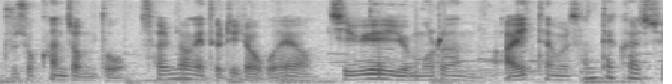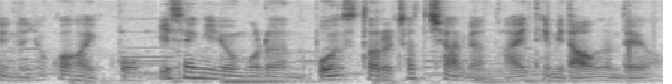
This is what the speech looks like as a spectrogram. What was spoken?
부족한 점도 설명해 드리려고 해요. 지휘의 유물은 아이템을 선택할 수 있는 효과가 있고 희생의 유물은 몬스터를 처치하면 아이템이 나오는데요.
